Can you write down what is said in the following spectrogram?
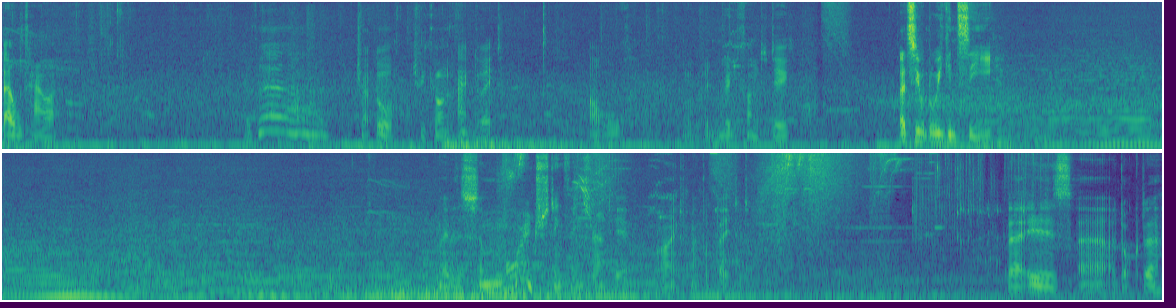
Bell tower. There. Trapdoor, which we can't activate. Oh, it would have been really fun to do. Let's see what we can see. Maybe there's some more interesting things around here. Right, map updated. There is uh, a doctor,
